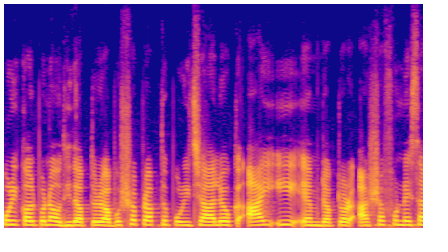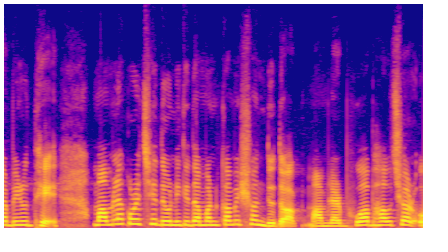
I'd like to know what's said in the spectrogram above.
পরিকল্পনা অধিদপ্তরের অবসরপ্রাপ্ত পরিচালক আইইএম ডক্টর আশরাফুন্নেসার বিরুদ্ধে মামলা করেছে দুর্নীতি দমন কমিশন দুদক। মামলার ভুয়া ভাউচার ও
